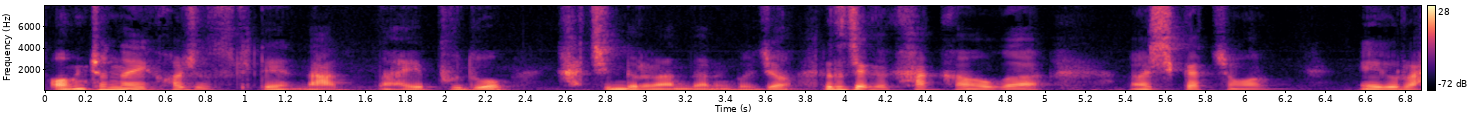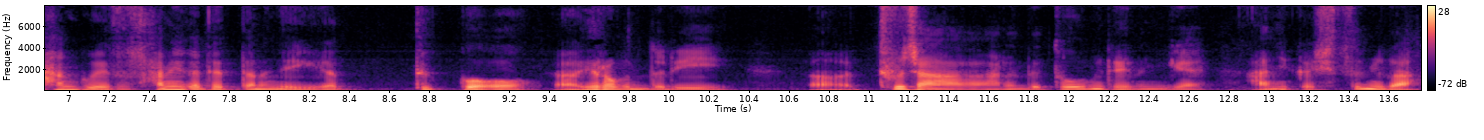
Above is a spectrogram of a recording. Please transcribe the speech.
엄청나게 커졌을 때 나, 나의 부도 같이 늘어난다는 거죠. 그래서 제가 카카오가 어, 시가총액으로 한국에서 3위가 됐다는 얘기가 듣고 어, 여러분들이 어, 투자하는데 도움이 되는 게 아닐까 싶습니다.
